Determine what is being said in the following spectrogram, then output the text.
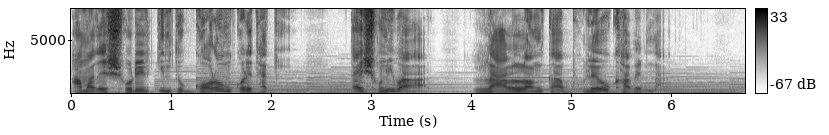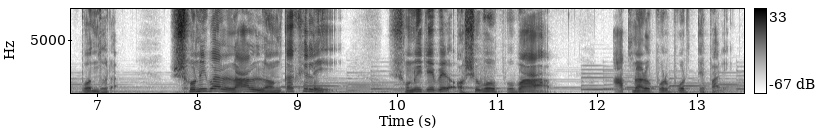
আমাদের শরীর কিন্তু গরম করে থাকে। তাই শনিবার লাল লঙ্কা ভুলেও খাবেন না। বন্ধুরা, শনিবার লাল লঙ্কা খেলে শনিদেবের অশুভ প্রভাব আপনার উপর পড়তে পারে।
